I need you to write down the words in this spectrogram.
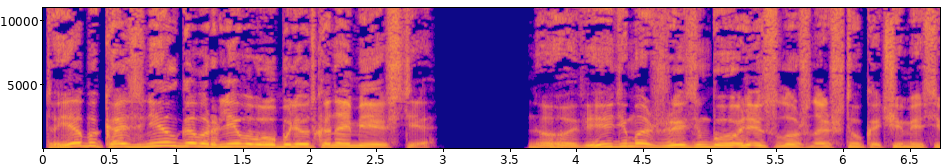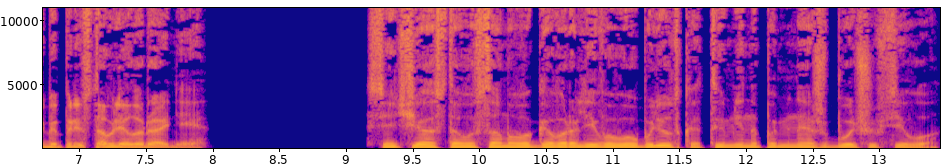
то я бы казнил говорливого ублюдка на месте. Но, видимо, жизнь более сложная штука, чем я себе представлял ранее. Сейчас того самого говорливого ублюдка ты мне напоминаешь больше всего.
